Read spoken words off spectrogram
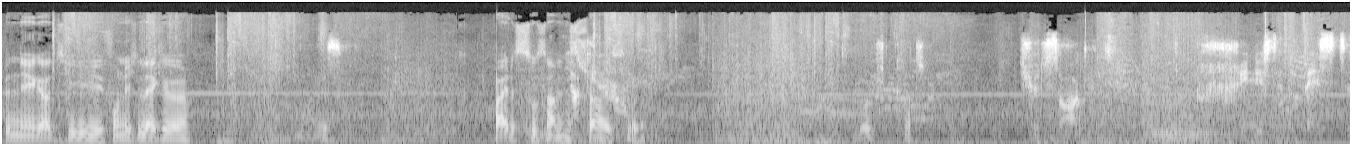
Ich bin negativ und ich lagge. Nice. Beides zusammen ist scheiße. Läuft grad. Ich würde sagen, René ist der beste.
